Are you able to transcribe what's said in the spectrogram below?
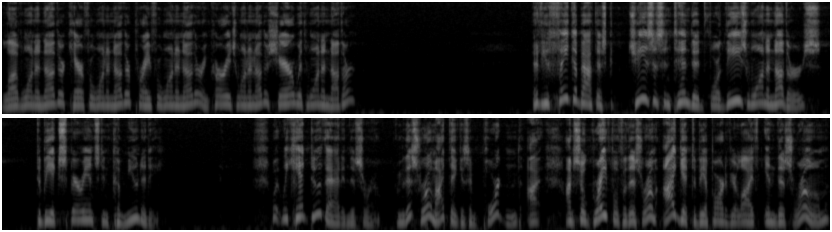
love one another, care for one another, pray for one another, encourage one another, share with one another. And if you think about this, Jesus intended for these one another's to be experienced in community. We can't do that in this room. I mean, this room I think is important. I, I'm so grateful for this room. I get to be a part of your life in this room.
